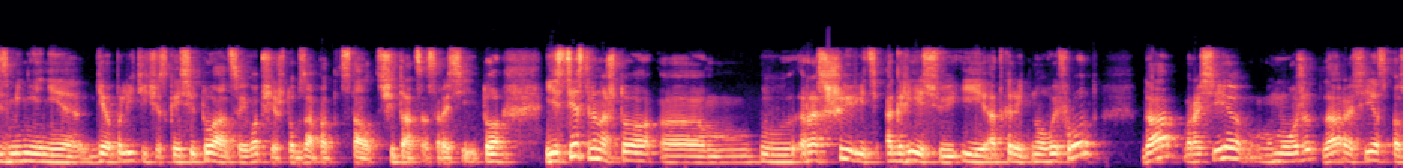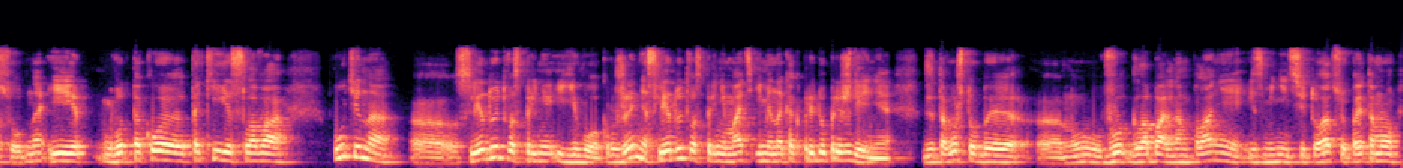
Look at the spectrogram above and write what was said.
изменение геополитической ситуации вообще, чтобы Запад стал считаться с Россией, то естественно, что э, расширить агрессию и открыть новый фронт, да, Россия может, да, Россия способна. И вот такое, такие слова Путина э, следует воспринимать, и его окружение следует воспринимать именно как предупреждение для того, чтобы э, ну, в глобальном плане изменить ситуацию. Поэтому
